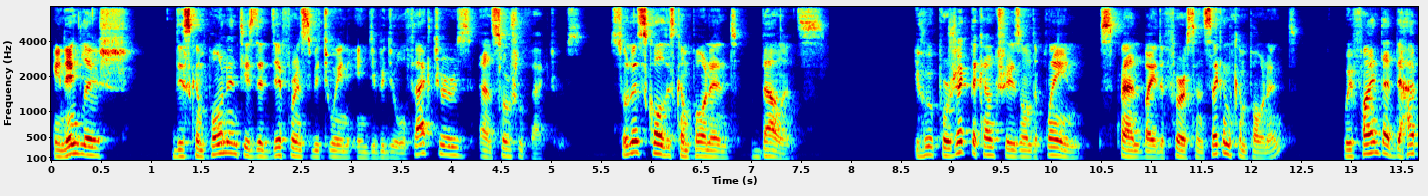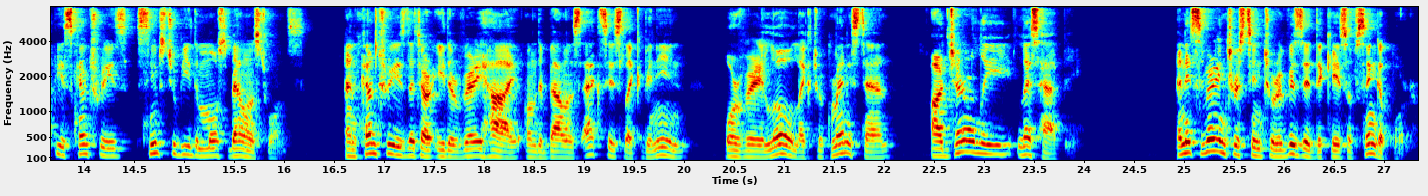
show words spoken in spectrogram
In English, this component is the difference between individual factors and social factors. So let's call this component balance. If we project the countries on the plane spanned by the first and second component, we find that the happiest countries seems to be the most balanced ones. and countries that are either very high on the balance axis like Benin or very low like Turkmenistan are generally less happy. And it's very interesting to revisit the case of Singapore.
